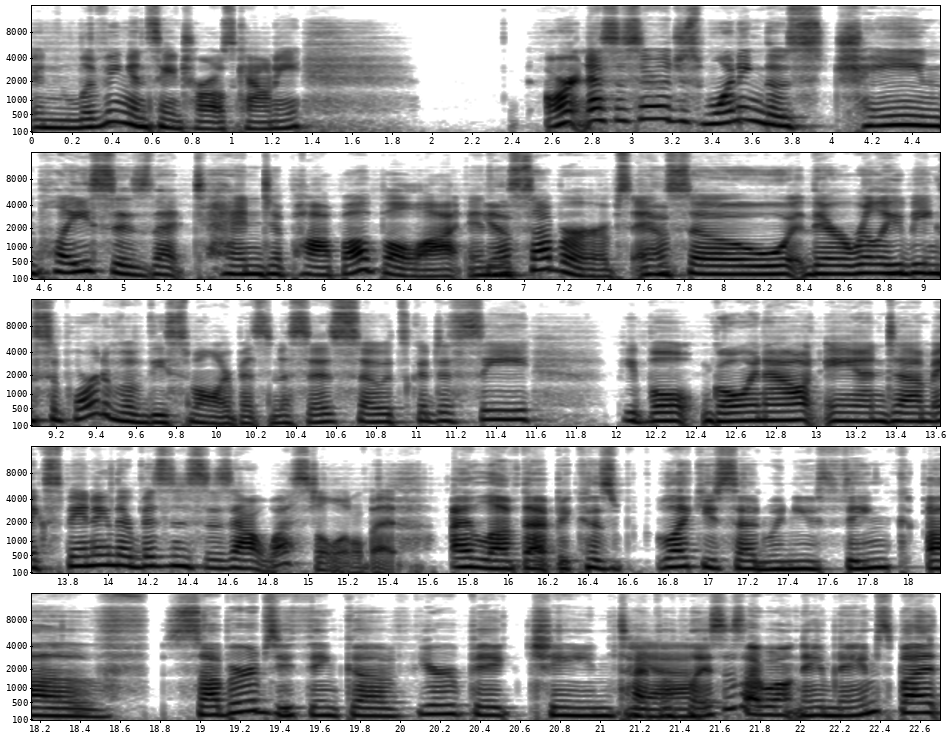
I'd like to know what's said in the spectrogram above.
and living in st charles county aren't necessarily just wanting those chain places that tend to pop up a lot in the suburbs. And so they're really being supportive of these smaller businesses. So it's good to see people going out and um, expanding their businesses out west a little bit. I love that because, like you said, when you think of suburbs, you think of your big chain type Yeah. of places. I won't name names, but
